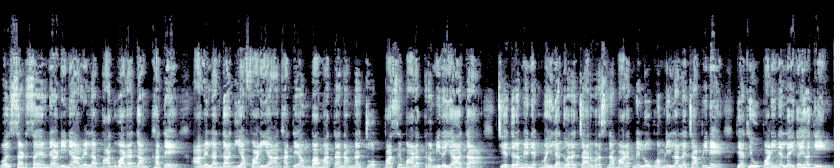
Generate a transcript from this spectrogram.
વલસાડ શહેરને અડીને આવેલા ભાગવાડા ગામ ખાતે આવેલા દાદિયા ફાળિયા ખાતે અંબા માતા નામના ચોક પાસે બાળક રમી રહ્યા હતા. જે દરમિયાન એક મહિલા દ્વારા ચાર વર્ષના બાળકને લોભામણી લાલચ આપીને ત્યાંથી ઉપાડીને લઈ ગઈ હતી.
